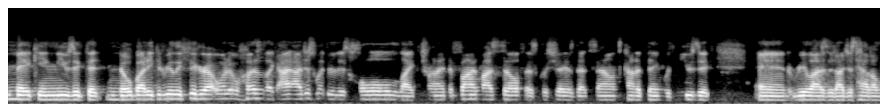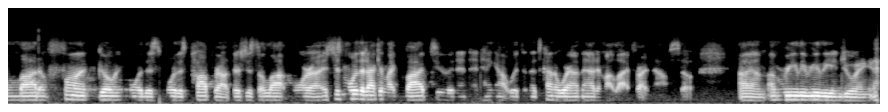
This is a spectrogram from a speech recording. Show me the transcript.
making music that nobody could really figure out what it was. Like I, I just went through this whole like trying to find myself, as cliche as that sounds, kind of thing with music, and realized that I just had a lot of fun going more this more this pop route. There's just a lot more. Uh, it's just more that I can like vibe to and, and, and hang out with, and that's kind of where I'm at in my life right now. So am I'm really really enjoying it.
